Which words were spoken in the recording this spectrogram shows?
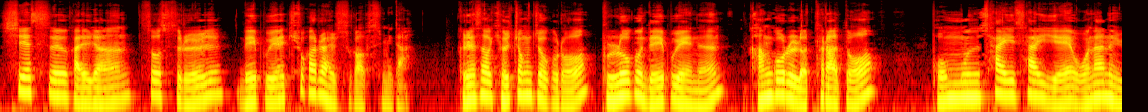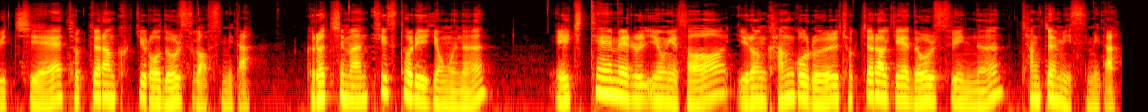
CS 관련 소스를 내부에 추가를 할 수가 없습니다. 그래서 결정적으로 블로그 내부에는 광고를 넣더라도 본문 사이사이에 원하는 위치에 적절한 크기로 넣을 수가 없습니다. 그렇지만 티스토리의 경우는 HTML을 이용해서 이런 광고를 적절하게 넣을 수 있는 장점이 있습니다.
